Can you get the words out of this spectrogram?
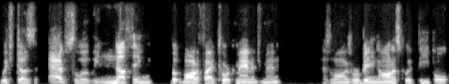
which does absolutely nothing but modify torque management, as long as we're being honest with people.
